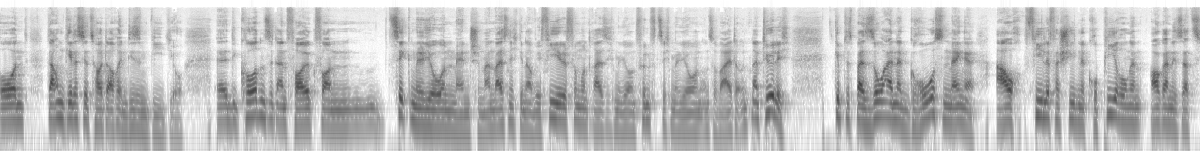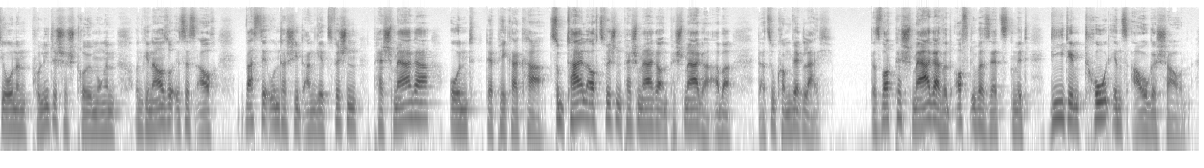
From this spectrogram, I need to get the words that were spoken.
Und darum geht es jetzt heute auch in diesem Video. Äh, die Kurden sind ein Volk von zig Millionen Menschen. Man weiß nicht genau wie viel, 35 Millionen, 50 Millionen und so weiter. Und natürlich gibt es bei so einer großen Menge auch viele verschiedene Gruppierungen, Organisationen, politische Strömungen. Und genauso ist es auch, was den Unterschied angeht zwischen Peschmerga und der PKK. Zum Teil auch zwischen Peschmerga und Peschmerga, aber dazu kommen wir gleich. Das Wort Peschmerga wird oft übersetzt mit die dem Tod ins Auge schauen.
